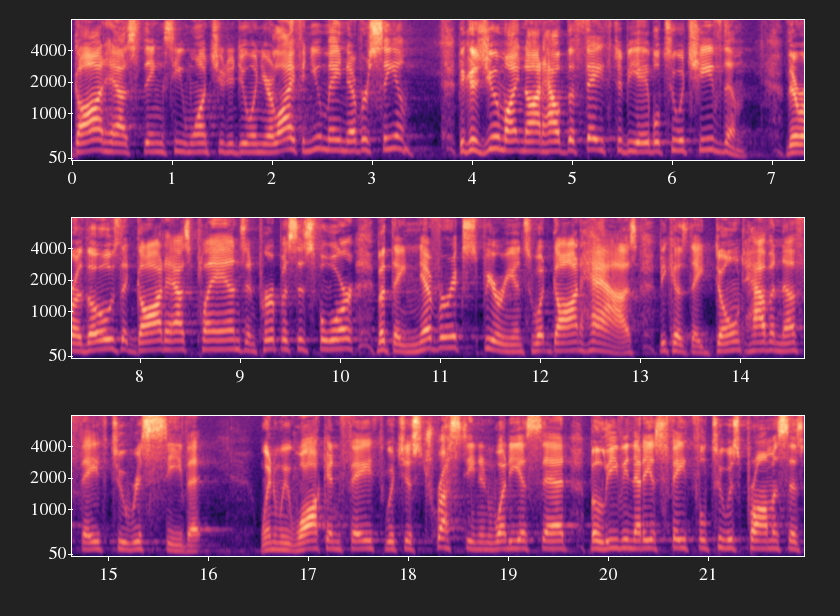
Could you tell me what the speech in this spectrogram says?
God has things He wants you to do in your life, and you may never see them because you might not have the faith to be able to achieve them. There are those that God has plans and purposes for, but they never experience what God has because they don't have enough faith to receive it. When we walk in faith, which is trusting in what He has said, believing that He is faithful to His promises,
